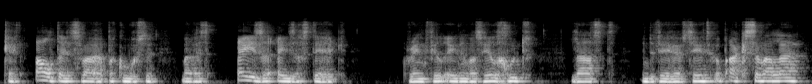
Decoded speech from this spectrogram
krijgt altijd zware parcoursen, maar is ijzer ijzersterk. Grainfield Eden was heel goed laatst in de V75 op Axewalla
